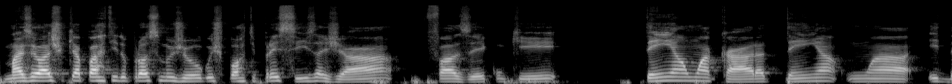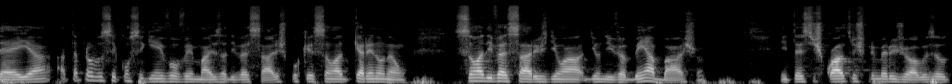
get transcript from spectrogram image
Mas eu acho que a partir do próximo jogo, o esporte precisa já fazer com que tenha uma cara, tenha uma ideia, até para você conseguir envolver mais os adversários, porque são, querendo ou não, são adversários de, uma, de um nível bem abaixo. Então, esses quatro primeiros jogos eu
